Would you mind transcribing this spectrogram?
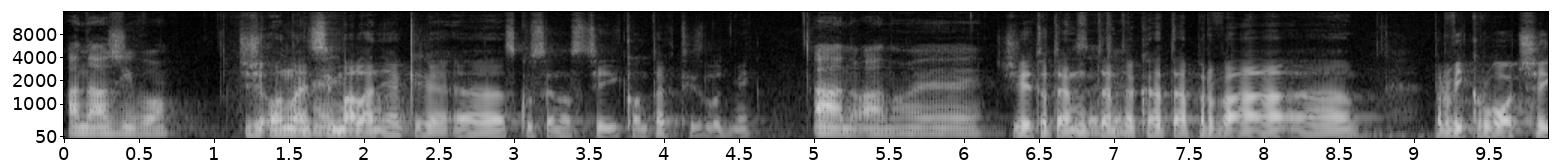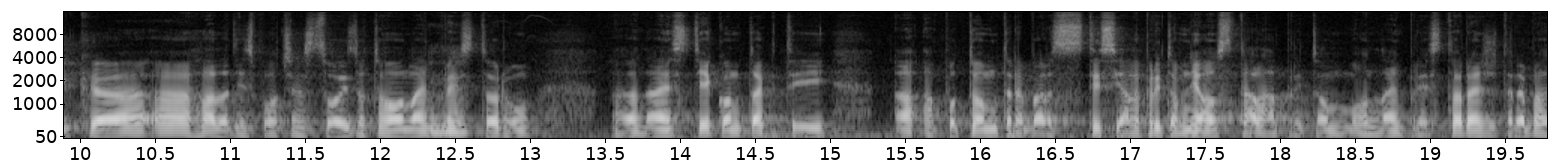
a naživo. Čiže online hej. si mala nejaké uh, skúsenosti, kontakty s ľuďmi? Áno, áno. Hej, hej. Čiže je to ten, ten, taká tá prvá, uh, prvý krôčik uh, hľadať spoločenstvo, ísť do toho online mm-hmm. priestoru, uh, nájsť tie kontakty a, a potom treba, ty si ale pritom neostala pri tom online priestore, že treba,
